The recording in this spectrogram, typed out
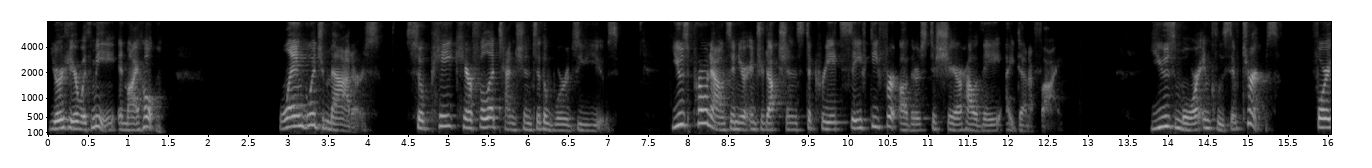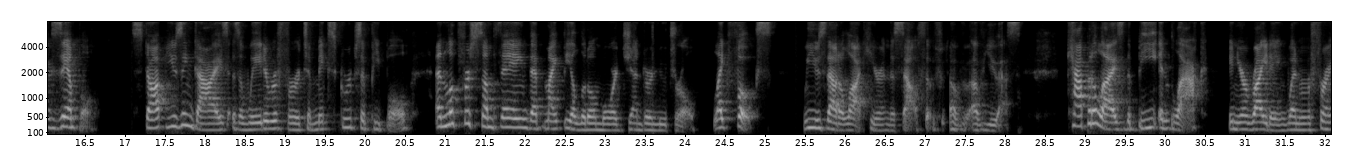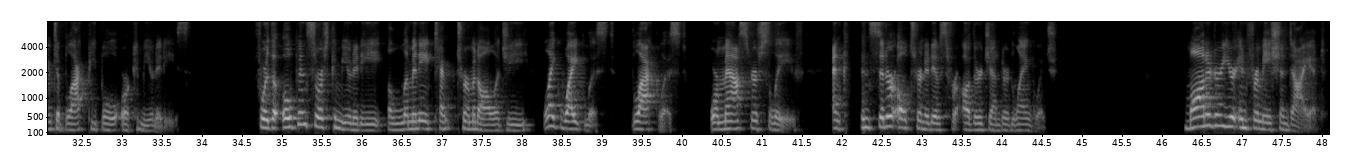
You're here with me in my home. Language matters. So pay careful attention to the words you use. Use pronouns in your introductions to create safety for others to share how they identify. Use more inclusive terms. For example, stop using guys as a way to refer to mixed groups of people and look for something that might be a little more gender neutral, like folks. We use that a lot here in the South of, of, of US. Capitalize the B in black in your writing when referring to Black people or communities. For the open source community, eliminate te- terminology like whitelist, blacklist, or master slave, and consider alternatives for other gendered language. Monitor your information diet.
